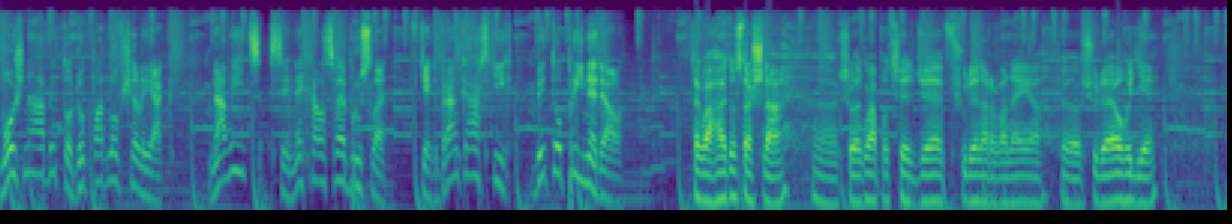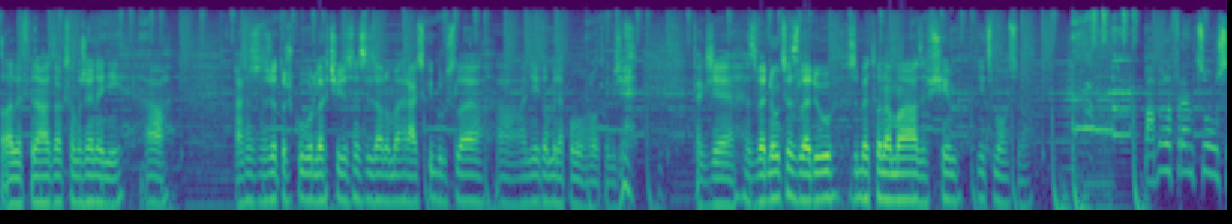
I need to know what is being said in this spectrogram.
možná by to dopadlo všelijak. Navíc si nechal své brusle. V těch brankářských by to prý nedal. Tak váha je to strašná. Člověk má pocit, že je všude narvaný a eh, všude je ho hodně, ale ve finále to tak samozřejmě není. A já jsem se snažil trošku odlehčit, že jsem si vzal nové hráčský brusle a, a ani to mi nepomohlo, takže, takže zvednout se z ledu s betonama a ze vším nic moc. No. Pavel Francouz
